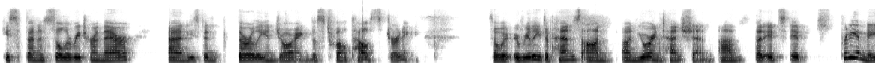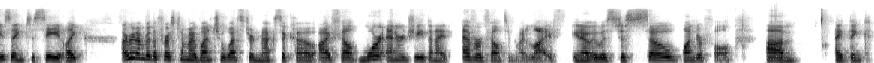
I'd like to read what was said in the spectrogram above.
He spent his solar return there and he's been thoroughly enjoying this 12th house journey. So it, it really depends on on your intention. Um, but it's it's pretty amazing to see. Like I remember the first time I went to Western Mexico, I felt more energy than I'd ever felt in my life. You know, it was just so wonderful. Um, I think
